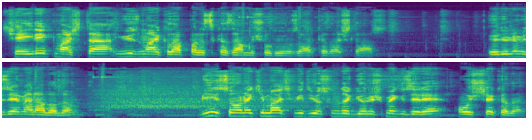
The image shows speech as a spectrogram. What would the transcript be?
çeyrek maçta 100 My Club parası kazanmış oluyoruz arkadaşlar. Ödülümüzü hemen alalım. Bir sonraki maç videosunda görüşmek üzere. Hoşçakalın.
